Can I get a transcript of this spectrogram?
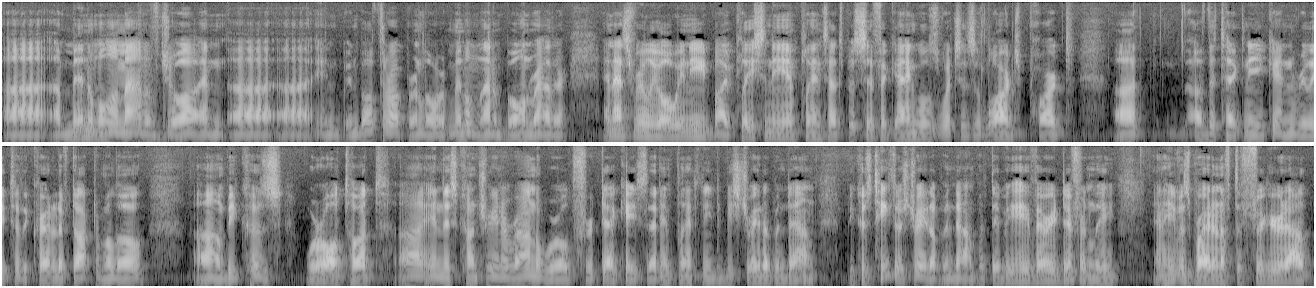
uh, a minimal amount of jaw and uh, uh, in, in both their upper and lower, minimal amount of bone rather, and that's really all we need by placing the implants at specific angles, which is a large part uh, of the technique, and really to the credit of Dr. Malo, um, because we're all taught uh, in this country and around the world for decades that implants need to be straight up and down because teeth are straight up and down, but they behave very differently. And he was bright enough to figure it out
